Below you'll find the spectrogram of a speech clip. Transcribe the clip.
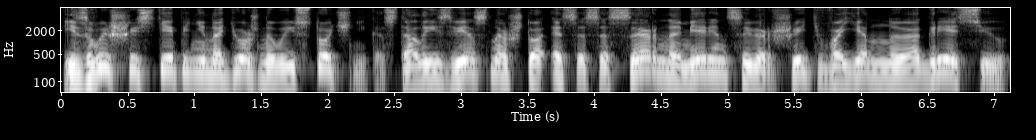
из высшей степени надежного источника стало известно, что СССР намерен совершить военную агрессию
